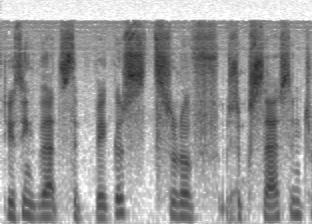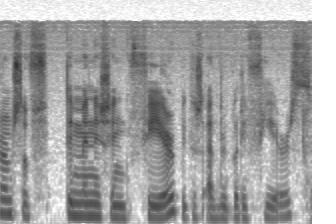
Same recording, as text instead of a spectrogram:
do you think that's the biggest sort of yeah. success in terms of diminishing fear? Because everybody fears.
